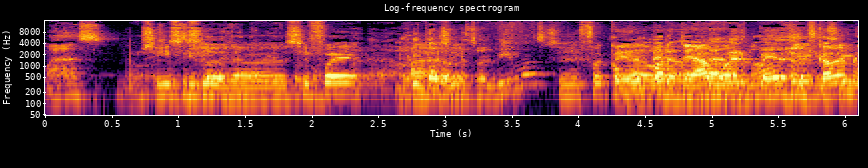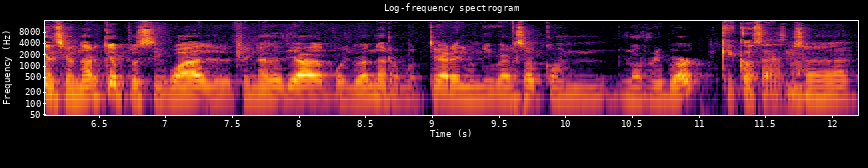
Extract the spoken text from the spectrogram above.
más. ¿no? Sí, Eso sí, sí, lo o sea, sí fue- para- Ahorita lo sí. resolvimos. Sí, fue como Pero- un parteaguas, ¿no? sí, cabe sí. mencionar que pues igual al final del día volvieron a rebotear el universo con los Rebirth. Qué cosas, ¿no? O sea,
